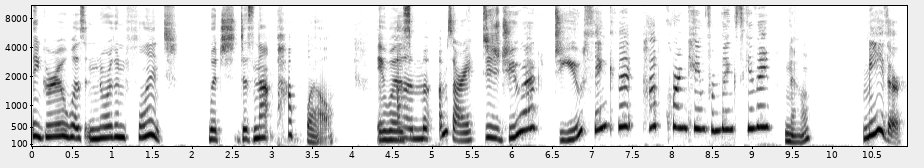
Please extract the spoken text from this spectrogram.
they grew was northern flint, which does not pop well. It was Um, I'm sorry. Did you act? Do you think that popcorn came from Thanksgiving? no. Me either.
